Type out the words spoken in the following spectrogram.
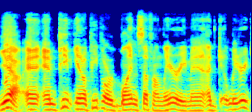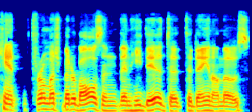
Yeah, and, and people, you know, people are blaming stuff on Leary. Man, I, Leary can't throw much better balls than than he did to to Dane on those.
